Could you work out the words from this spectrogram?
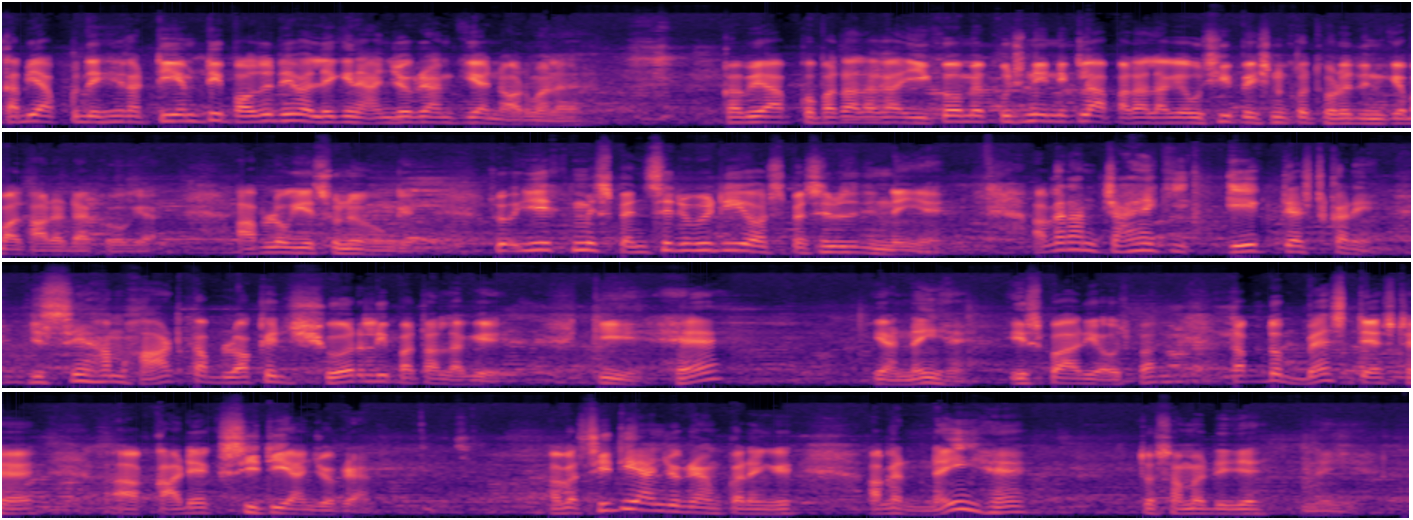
कभी आपको देखिएगा टीएमटी पॉजिटिव है, लेकिन एंजियोग्राम किया नॉर्मल है। कभी आपको पता लगा इको में कुछ नहीं निकला, पता लगे उसी पेशेंट को थोड़े दिन के बाद हार्ट अटैक हो गया। आप लोग ये सुने होंगे। तो ये इसमें स्पेंसिटिविटी और स्पेसिफिसिटी नहीं है। अगर हम चाहें कि एक टेस्ट करें, जिससे हम हार्ट का ब्लॉकेज श्योरली पता लगे कि है या नहीं है, इस बार या उस बार, तब तो बेस्ट टेस्ट है कार्डियक सी टी एंजियोग्राम अगर सी टी एंजियोग्राम करेंगे, अगर नहीं है तो समझ लीजिए नहीं है।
